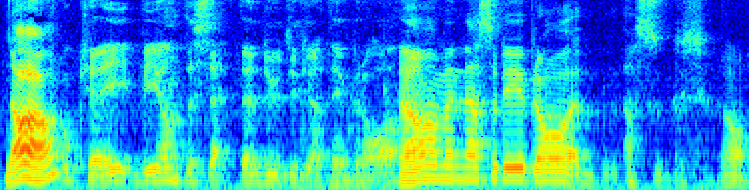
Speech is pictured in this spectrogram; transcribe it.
Ja, ja. Okej, vi har inte sett det. Du tycker att det är bra. Ja, men alltså det är bra. Alltså, ja.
